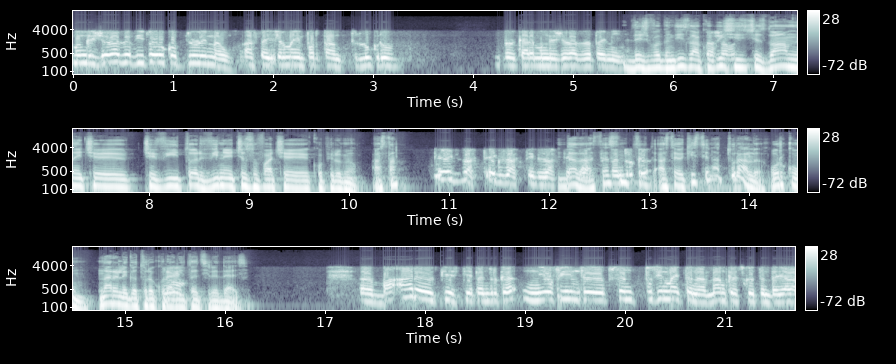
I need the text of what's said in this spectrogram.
mă îngrijorează viitorul copilului meu. Asta e cel mai important lucru care mă îngrijorează pe mine. Deci vă gândiți la copii Așa. și ziceți, Doamne, ce, ce viitor vine, ce să o face copilul meu? Asta? Exact, exact, exact. Da, da, astea Pentru sunt, asta e o chestie naturală, oricum. N-are legătură cu Nu. realitățile de azi. Uh, Ba are o chestie, pentru că eu fiind, uh, sunt puțin mai tânăr, n-am crescut în perioada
